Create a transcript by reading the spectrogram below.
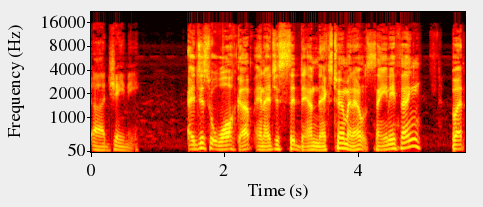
uh, Jaime. I just walk up and I just sit down next to him and I don't say anything, but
